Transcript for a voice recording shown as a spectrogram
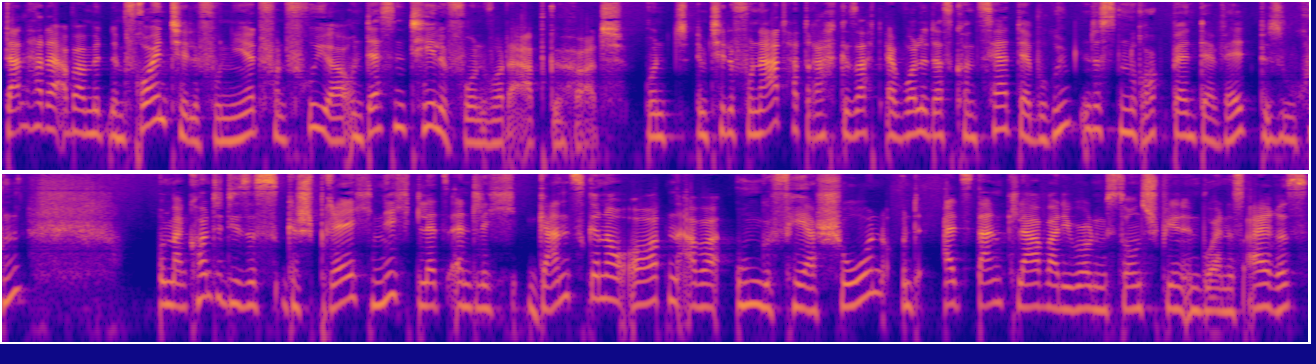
Dann hat er aber mit einem Freund telefoniert von früher und dessen Telefon wurde abgehört. Und im Telefonat hat Drach gesagt, er wolle das Konzert der berühmtesten Rockband der Welt besuchen. Und man konnte dieses Gespräch nicht letztendlich ganz genau orten, aber ungefähr schon. Und als dann klar war, die Rolling Stones spielen in Buenos Aires,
